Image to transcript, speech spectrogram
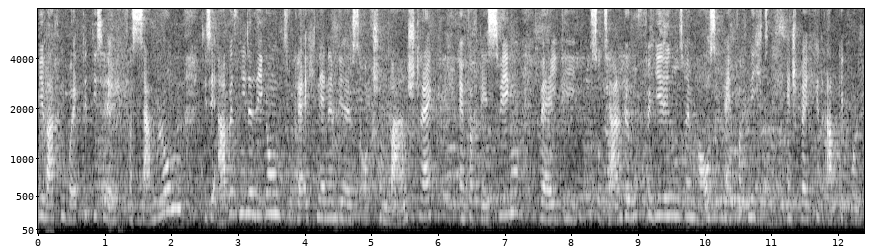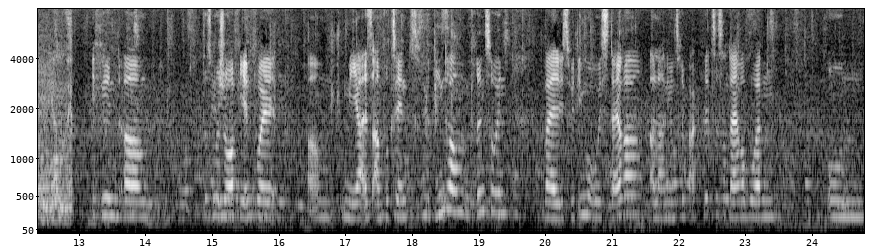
Wir machen heute diese Versammlung, diese Arbeitsniederlegung, zugleich nennen wir es auch schon Warnstreik, einfach deswegen, weil die sozialen Berufe hier in unserem Haus einfach nicht entsprechend abgegolten werden. Ich finde, ähm, dass wir schon auf jeden Fall ähm, mehr als 1% verdient haben und kriegen sollen, weil es wird immer alles teurer, alleine unsere Parkplätze sind teurer geworden und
